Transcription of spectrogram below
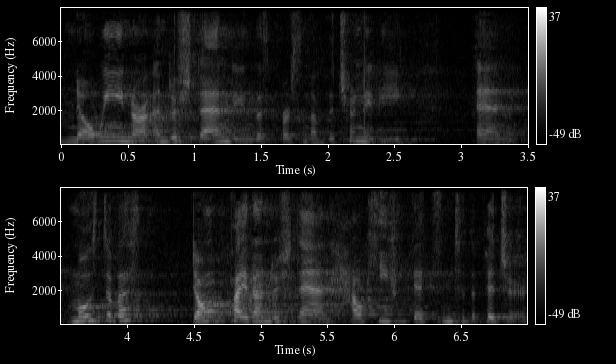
knowing or understanding this person of the Trinity and most of us don't quite understand how he fits into the picture.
